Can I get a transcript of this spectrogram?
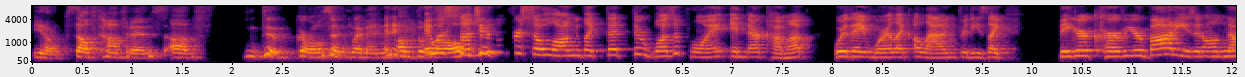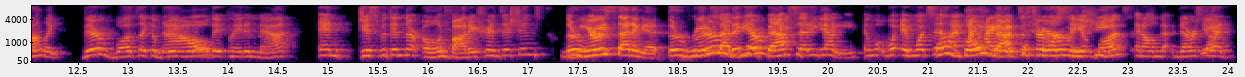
you know self-confidence of the girls and women and of the it, world. It was such a for so long like that there was a point in their come up where they were like allowing for these like bigger, curvier bodies and all mm-hmm. not like there was like a now, big role they played in mm-hmm. that. And just within their own body transitions, they're resetting it. They're resetting it back resetting to skinny. And, what, and what's it? I, going I, back to term. I'll say chic. it once, and I'll ne- never say yep. it.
